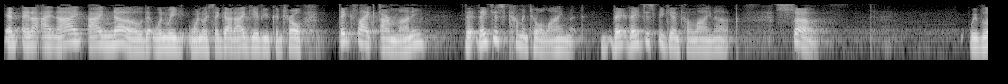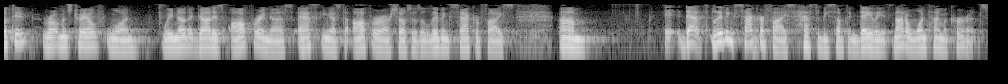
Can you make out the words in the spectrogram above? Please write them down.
And, and, I, and I, I know that when we, when we say, God, I give you control, things like our money, they, they just come into alignment. They, they just begin to line up. So, we've looked at Romans 12, 1. We know that God is offering us, asking us to offer ourselves as a living sacrifice. Um, that living sacrifice has to be something daily. It's not a one time occurrence.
